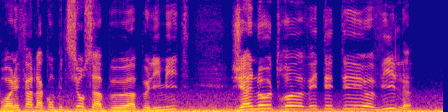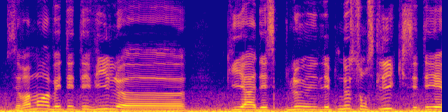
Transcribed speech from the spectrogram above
pour aller faire de la compétition c'est un peu un peu limite. J'ai un autre VTT ville, c'est vraiment un VTT ville qui a des les pneus sont slick. C'était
